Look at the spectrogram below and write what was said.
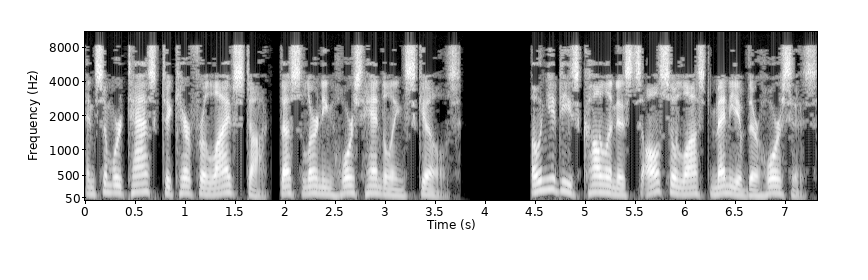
and some were tasked to care for livestock, thus learning horse handling skills. Oñate's colonists also lost many of their horses.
